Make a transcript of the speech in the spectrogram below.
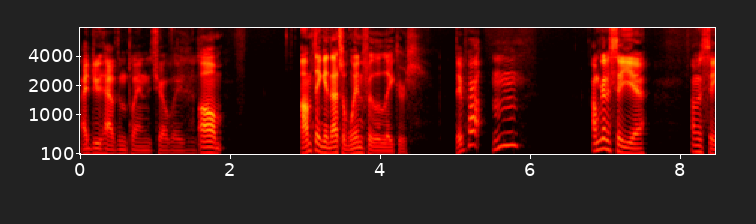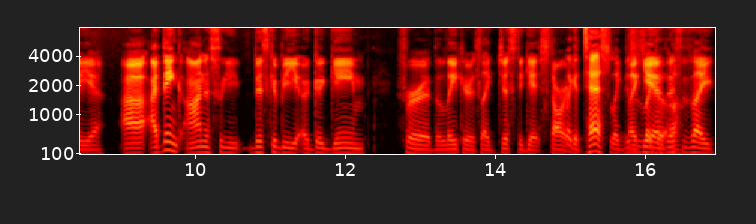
I do have them playing the Trailblazers. Um, I'm thinking that's a win for the Lakers. They probably. Mm, I'm gonna say yeah. I'm gonna say yeah. Uh, I think honestly, this could be a good game for the Lakers, like just to get started. Like a test. Like this like is like yeah, a, this is like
